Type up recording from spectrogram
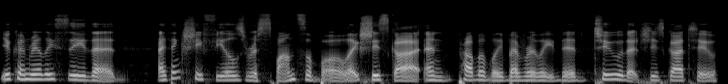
you can really see that. I think she feels responsible. Like she's got, and probably Beverly did too, that she's got to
